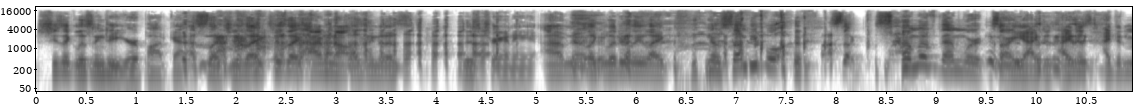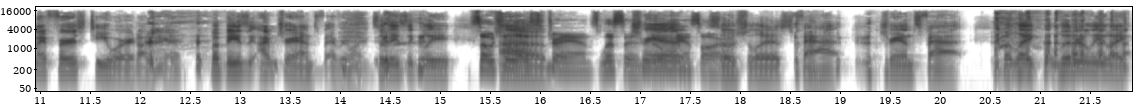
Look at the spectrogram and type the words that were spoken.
She's like listening to your podcast. Like she's like she's like I'm not listening to this this tranny. Um, no, like literally, like no. Some people, some, some of them were sorry. Yeah, I just I just I did my first T word on here, but basically I'm trans for everyone. So basically, Socialist, Um, trans, listen, don't trans, cancel her. socialist, fat, trans, fat. But like literally, like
